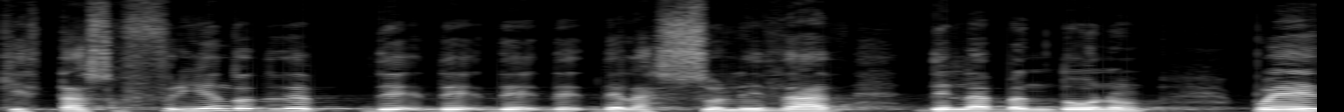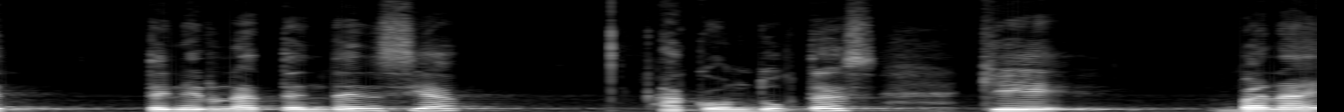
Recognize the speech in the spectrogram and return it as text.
que está sufriendo de, la soledad, del abandono, puede tener una tendencia a conductas que van a,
